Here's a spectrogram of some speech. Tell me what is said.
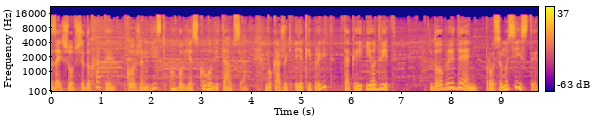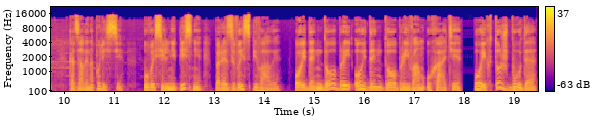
Зайшовши до хати, кожен гість обов'язково вітався, бо кажуть, який привіт, такий і одвіт. Добрий день, просимо сісти, казали на поліссі. У весільній пісні перезви співали. Ой день добрий, ой день добрий вам у хаті. Ой, хто ж буде,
